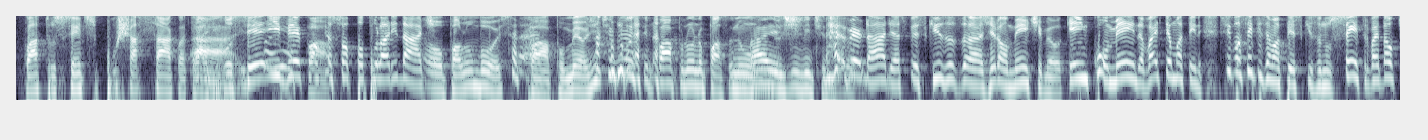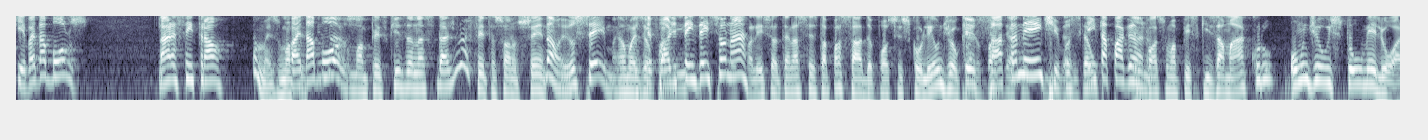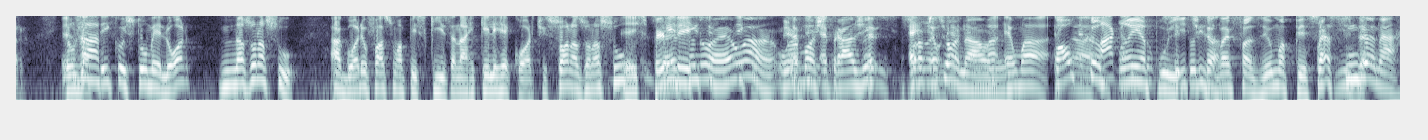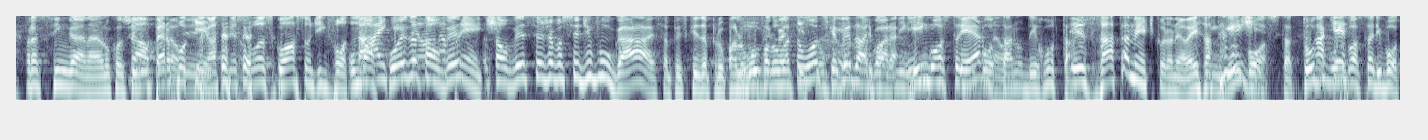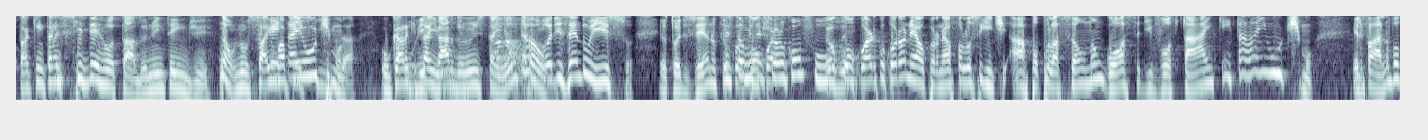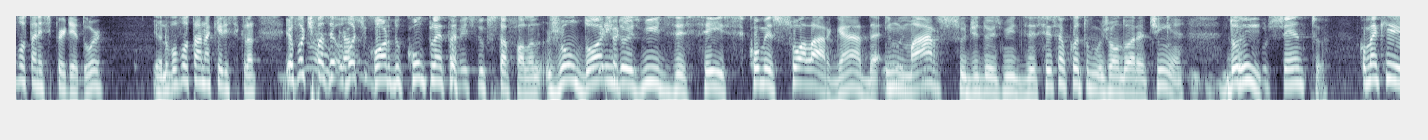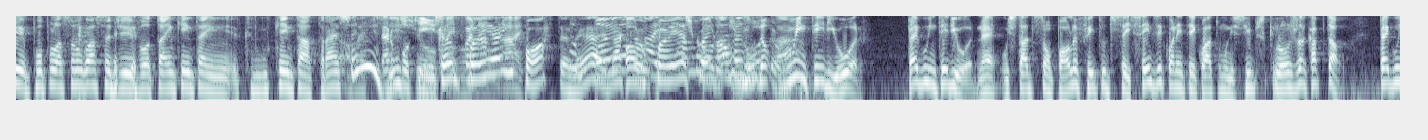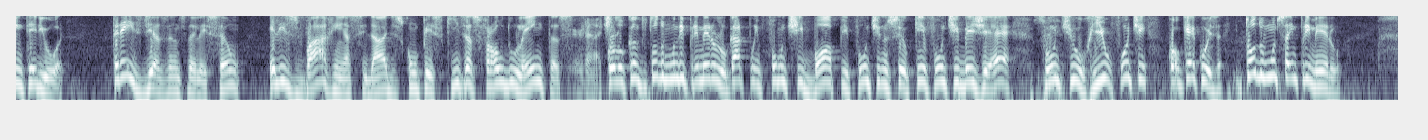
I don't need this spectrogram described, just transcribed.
400 puxa-saco atrás ah, de você e ver é qual é a sua popularidade. Ô, Palumbo, isso é papo, meu. A gente viu esse papo no ano passado, no Mas, 2022. É verdade, as pesquisas, uh, geralmente, meu, quem encomenda vai ter uma tendência. Se você fizer uma pesquisa no centro, vai dar o quê? Vai dar bolos. Na área central. Não, mas uma vai pesquisa, dar bolos. Uma pesquisa na cidade não é feita só no centro. Não, eu sei, mas, não, mas você pode tendencionar. Eu falei isso até na sexta passada. Eu posso escolher onde eu quero Exatamente. Você então, quem está pagando? Eu faço uma pesquisa macro, onde eu estou melhor. Eu já sei que eu estou melhor na Zona Sul. Agora eu faço uma pesquisa naquele recorte só na Zona Sul. Isso, perfeito. Isso não é uma, uma amostragem é, é, profissional. É, né? é uma, Qual campanha política vai fazer uma pesquisa? Para se enganar. Para se enganar, eu não consigo. Não, pera um pouquinho. As pessoas gostam de votar. Uma coisa talvez, talvez seja você divulgar essa pesquisa para o público. falou uma questão que é verdade. Agora, ninguém gosta de votar no derrotado. Exatamente, coronel. É exatamente Ninguém gosta. Todo mundo gosta de votar quem está em Mas que derrotado? Eu não entendi. Não, não sai uma tá pesquisa. O cara que está em Ricardo Nunes está em último? Não, estou dizendo isso. Eu estou dizendo que. Vocês estão me deixando confuso. Eu concordo com o coronel. O coronel falou o seguinte: a população não gosta de votar em quem está lá em último. Ele fala: ah, não vou votar nesse perdedor. Eu não vou votar naquele ciclano. Eu vou te fazer. Eu vou te... Discordo completamente do que você está falando. João Dória, em 2016, começou a largada em março de 2016. Sabe quanto o João Dória tinha? 2%. Um. Como é que a população não gosta de votar em quem está quem tá atrás? Isso aí não existe. Um pouquinho, campanha importa, né? Campanha, Na campanha as coisas mudam. No interior, pega o interior, né? O estado de São Paulo é feito de 644 municípios que longe da capital. Pega o interior. Três dias antes da eleição, eles varrem as cidades com pesquisas fraudulentas, Verdade. colocando todo mundo em primeiro lugar, põe fonte Ibope, fonte não sei o quê, fonte IBGE, fonte o Rio, fonte qualquer coisa. E todo mundo sai em primeiro.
